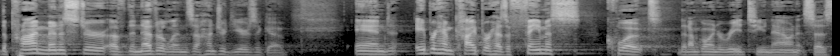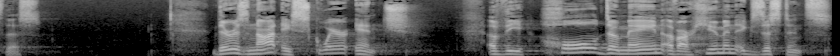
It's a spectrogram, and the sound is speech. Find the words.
the prime minister of the Netherlands 100 years ago. And Abraham Kuyper has a famous quote that I'm going to read to you now, and it says this There is not a square inch of the whole domain of our human existence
